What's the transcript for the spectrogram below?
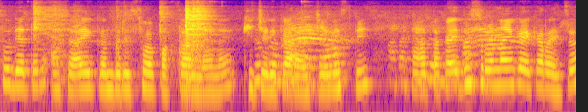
असू द्या तर असं एकंदरीत स्वयंपाक चाललेला आहे. खिचडी करायची नसती. आता काय दुसरं नाही काय करायचं.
